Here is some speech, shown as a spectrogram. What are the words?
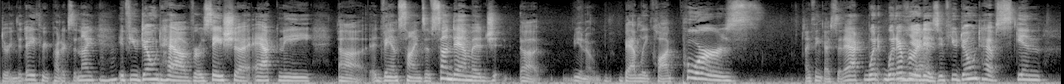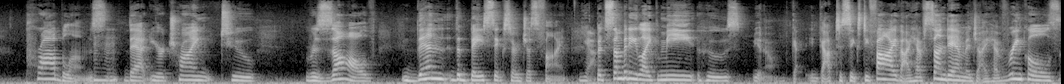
during the day, three products at night. Mm-hmm. If you don't have rosacea, acne, uh, advanced signs of sun damage, uh, you know, badly clogged pores, I think I said act, what, whatever it Yeah. is, if you don't have skin problems Mm-hmm. that you're trying to resolve, then the basics are just fine. Yeah. But somebody like me who's, you know, got, got to 65, I have sun damage, I have wrinkles,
